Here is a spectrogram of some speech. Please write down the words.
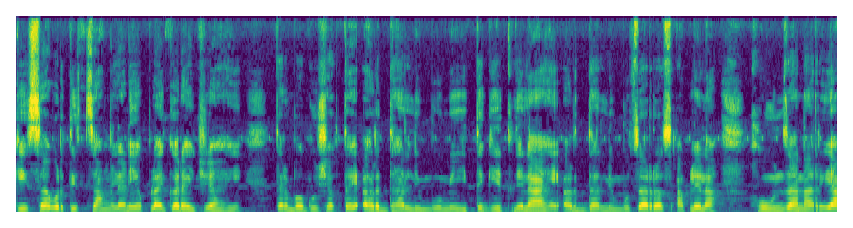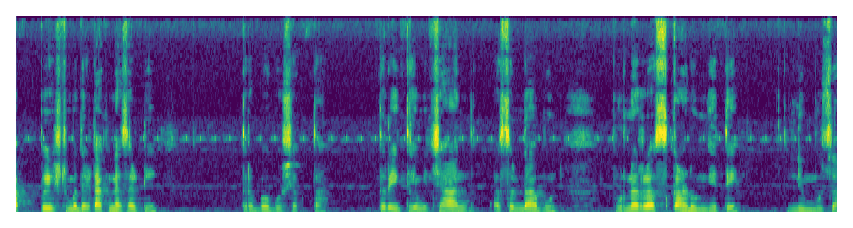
केसावरती चांगल्याने अप्लाय करायची आहे. तर बघू शकता अर्धा लिंबू मी इथे घेतलेला आहे. अर्धा लिंबूचा रस आपल्याला होऊन जाणार या पेस्टमध्ये टाकण्यासाठी. तर बघू शकता. तर इथे मी छान असं दाबून पूर्ण रस काढून घेते लिंबूचा.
